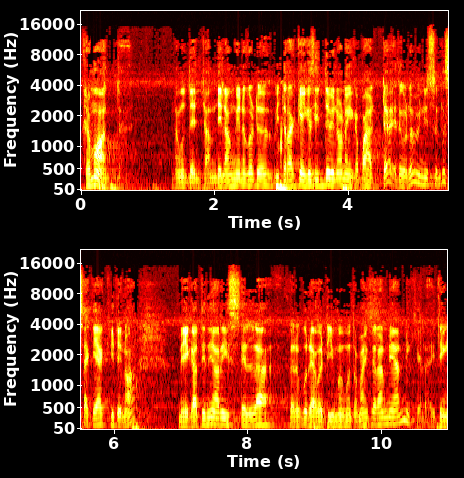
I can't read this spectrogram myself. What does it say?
ක්‍රමවත්. නමුත් දැන් ඡන්දේ ලඟ වෙනකොට විතරක් ඒක සිද්ධ වෙනවා නම් එකපාරට එතකොට මිනිස්සුන්ට සැකයක් හිතෙනවා. මේකත් ඉතින් අර ඉස්සෙල්ලා කරපු රැවටීමම තමයි කරන්න යන්නේ කියලා. ඉතින්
